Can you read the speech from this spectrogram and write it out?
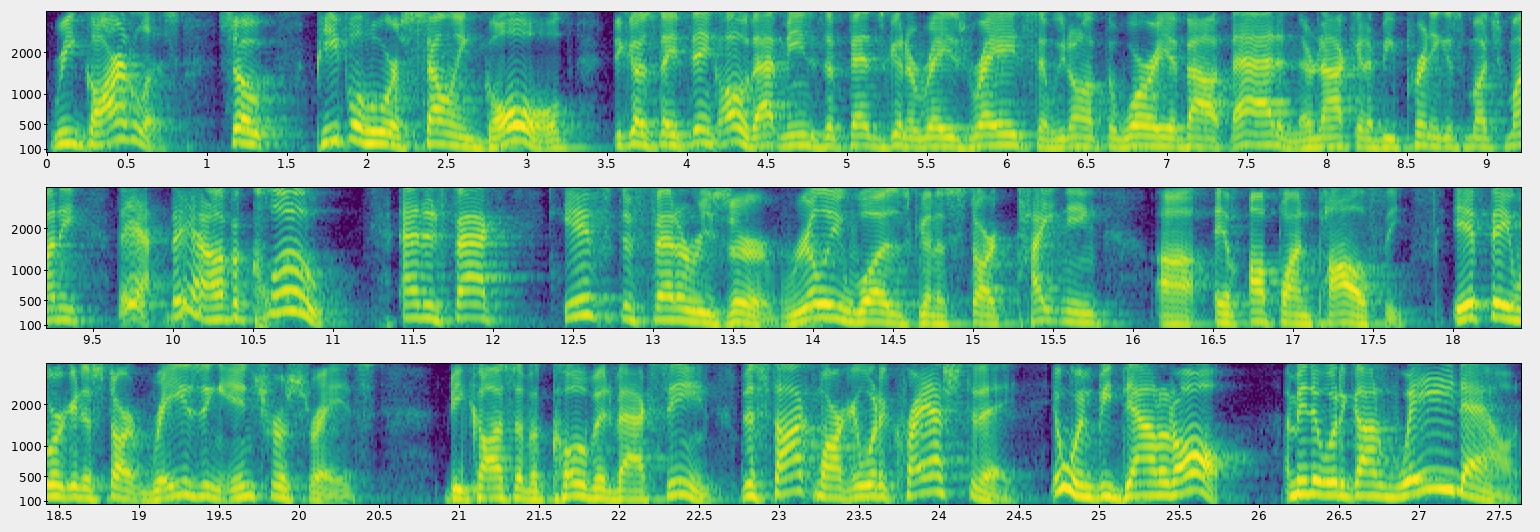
regardless. So people who are selling gold because they think, oh, that means the Fed's going to raise rates and we don't have to worry about that and they're not going to be printing as much money, they, they have a clue. And in fact, if the Federal Reserve really was going to start tightening uh, up on policy, if they were going to start raising interest rates because of a COVID vaccine, the stock market would have crashed today. It wouldn't be down at all. I mean, it would have gone way down.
